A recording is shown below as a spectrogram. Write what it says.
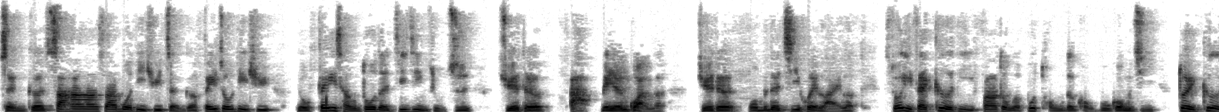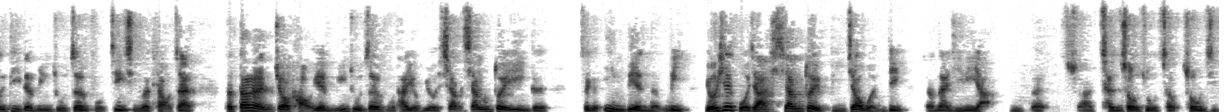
整个撒哈拉沙漠地区，整个非洲地区有非常多的激进组织觉得啊没人管了，觉得我们的机会来了，所以在各地发动了不同的恐怖攻击，对各地的民主政府进行了挑战。那当然就要考验民主政府它有没有相相对应的。这个应变能力，有一些国家相对比较稳定，像奈及利亚，嗯呃，承受住冲冲击。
